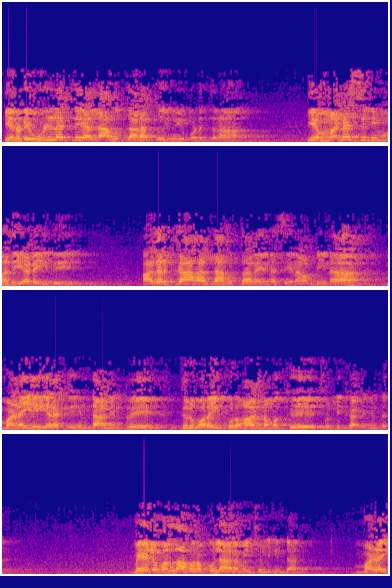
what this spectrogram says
என்னுடைய உள்ளத்தை அல்லாஹு தாலா தூய்மைப்படுத்துறான். என் மனசு நிம்மதி அடையுது. அதற்காக அல்லாஹு தாலா என்ன செய்யறான் அப்படின்னா மழையை இறக்குகின்றான் என்று திருமறை குர்ஆன் நமக்கு சொல்லி காட்டுகின்றது. மேலும் அல்லாஹ் ரபுல் ஆலமீன் சொல்கின்றான் மழை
